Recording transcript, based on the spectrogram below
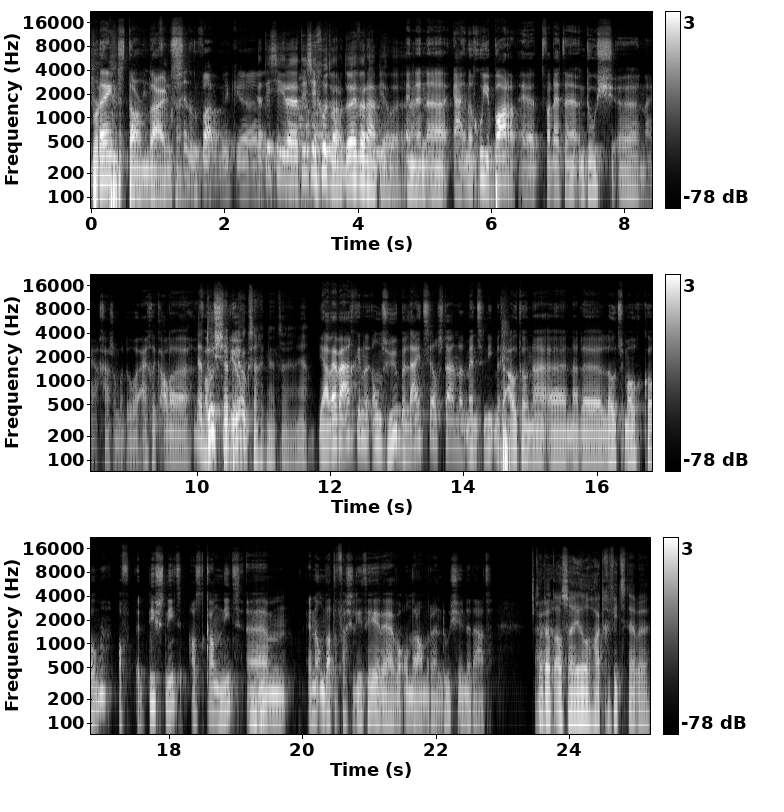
brainstormruimte. Ontzettend warm. Ik, eh, Ja, het, is hier, eh, het is hier goed warm. Doe even een raampje. eh, En een, eh, ja, en een goede bar, eh, toiletten, een douche. eh, nou ja, ga zo maar door. Eigenlijk alle... ja, douche hebben fotostudio. jullie ook, zag ik net. eh, ja. Ja, we hebben eigenlijk in ons huurbeleid zelf staan dat mensen niet met de auto naar, eh, naar de loods mogen komen. Of het liefst niet, als het kan niet. Mhm. Ehm, en om dat te faciliteren hebben we onder andere een douche inderdaad. Zodat als ze heel hard gefietst hebben,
